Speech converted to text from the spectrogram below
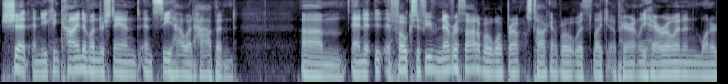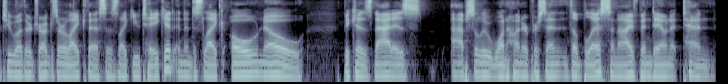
shit, and you can kind of understand and see how it happened. Um, and it, it- folks, if you've never thought about what Brent was talking about with like apparently heroin and one or two other drugs are like this, is like you take it and it's like, oh no, because that is absolute 100% the bliss. And I've been down at 10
